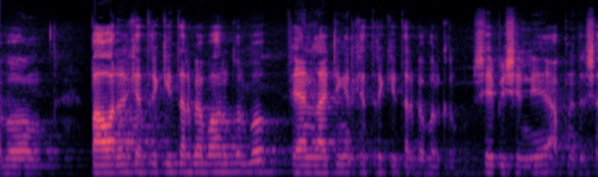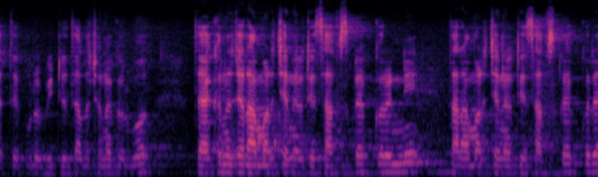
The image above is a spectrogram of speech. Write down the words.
এবং পাওয়ারের ক্ষেত্রে কী তার ব্যবহার করব ফ্যান লাইটিংয়ের ক্ষেত্রে কী তার ব্যবহার করব, সেই বিষয় নিয়ে আপনাদের সাথে পুরো ভিডিওতে আলোচনা করব। তো এখনও যারা আমার চ্যানেলটি সাবস্ক্রাইব করেননি, তারা আমার চ্যানেলটি সাবস্ক্রাইব করে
